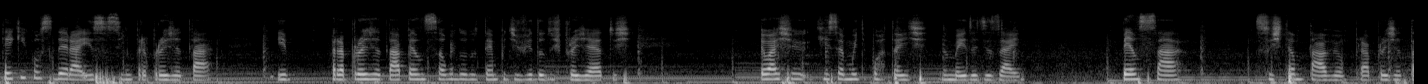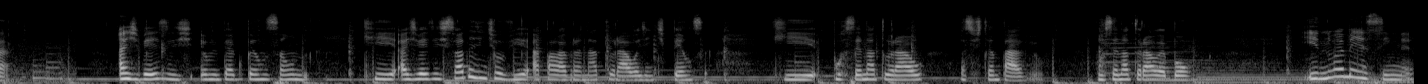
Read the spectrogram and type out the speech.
tem que considerar isso sim para projetar e para projetar pensando no tempo de vida dos projetos. Eu acho que isso é muito importante no meio do design. Pensar sustentável para projetar. Às vezes eu me pego pensando que às vezes só da gente ouvir a palavra natural a gente pensa que por ser natural é sustentável, por ser natural é bom. E não é bem assim, né?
